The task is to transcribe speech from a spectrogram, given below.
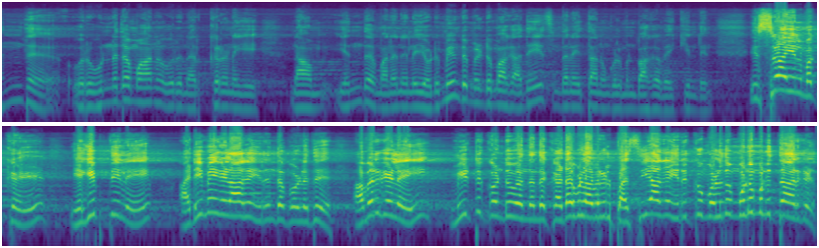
அந்த ஒரு உன்னதமான ஒரு நற்கருணையை நாம் எந்த மனநிலையோடு மீண்டும் மீண்டுமாக அதே சிந்தனைத்தான் உங்கள் முன்பாக வைக்கின்றேன். இஸ்ராயல் மக்கள் எகிப்திலே அடிமைகளாக இருந்த பொழுது அவர்களை மீட்டு கொண்டு வந்த அந்த கடவுள் அவர்கள் பசியாக இருக்கும் பொழுது முணுமுணுத்தார்கள்.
